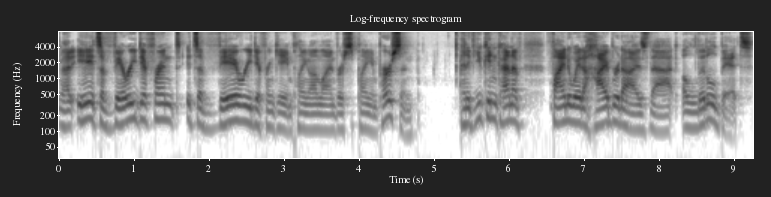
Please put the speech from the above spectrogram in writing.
that it's a very different, it's a very different game playing online versus playing in person. And if you can kind of find a way to hybridize that a little bit,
